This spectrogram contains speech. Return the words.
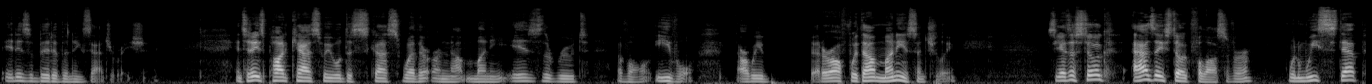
it is a bit of an exaggeration. In today's podcast, we will discuss whether or not money is the root of all evil. Are we better off without money, essentially? See, as a Stoic, as a Stoic philosopher, when we step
